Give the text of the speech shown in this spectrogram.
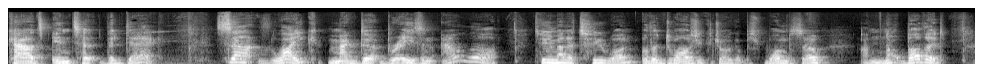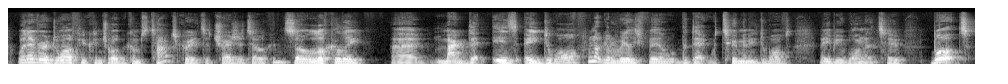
cards into the deck. So, like Magda Brazen Outlaw. 2 mana, 2 1. Other dwarves you control get plus 1 so. I'm not bothered. Whenever a dwarf you control becomes tapped, creates a treasure token. So, luckily, uh, Magda is a dwarf. We're not going to really fill the deck with too many dwarves, maybe one or two. But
